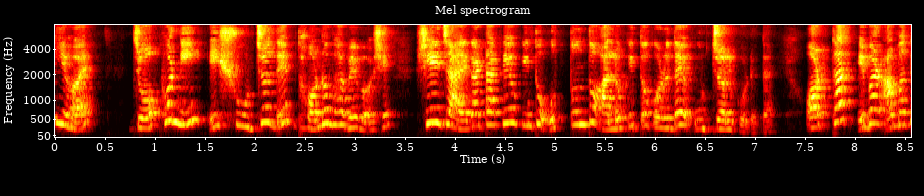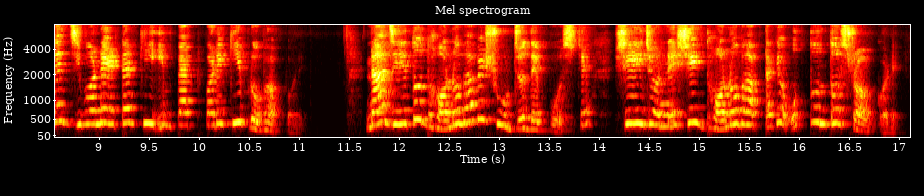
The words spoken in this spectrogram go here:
কি হয়? যখনই এই সূর্যদেব ধনভাবে বসে, সেই জায়গাটাকেও কিন্তু অত্যন্ত আলোকিত করে দেয়, উজ্জ্বল করে দেয়। অর্থাৎ এবার আমাদের জীবনে এটার কি ইম্প্যাক্ট পড়ে, কি প্রভাব পড়ে? না, যেহেতু ধনভাবে সূর্যদেব বসছে, সেই জন্যে সেই ধনভাবটাকে অত্যন্ত স্ট্রং করে।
